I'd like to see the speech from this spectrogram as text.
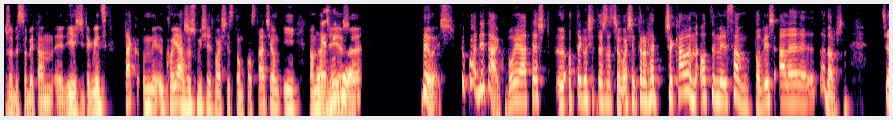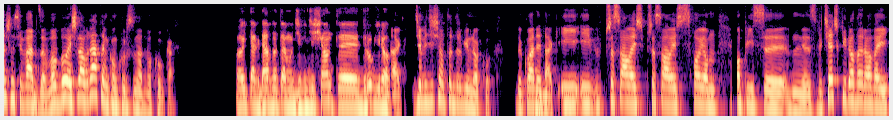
żeby sobie tam jeździć. Tak więc tak kojarzysz mi się właśnie z tą postacią i mam ja nadzieję, że Byłeś, dokładnie tak, bo ja też y, od tego się też zacząłem. Właśnie trochę czekałem o tym, sam powiesz, ale no dobrze. Cieszę się bardzo, bo byłeś laureatem konkursu na dwóch kółkach. Oj, tak, dawno temu, 92 rok. Tak, w 92 roku, dokładnie hmm. tak. I, I, przesłałeś, przesłałeś swoją opis y, z wycieczki rowerowej,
